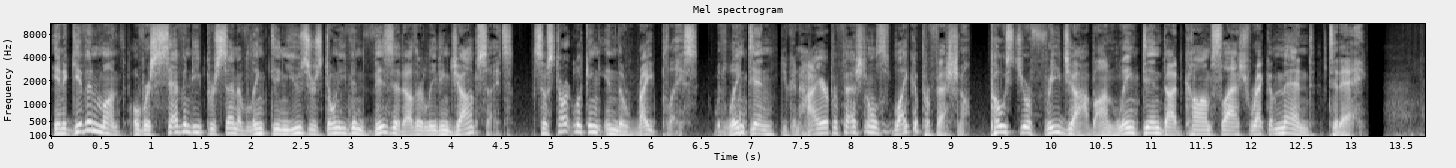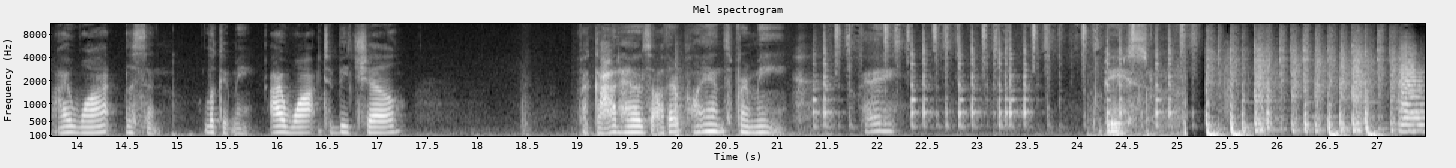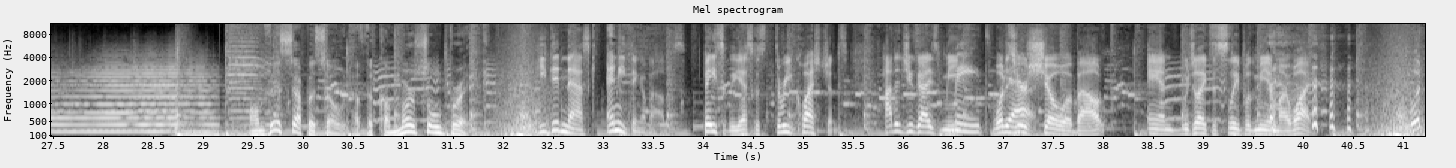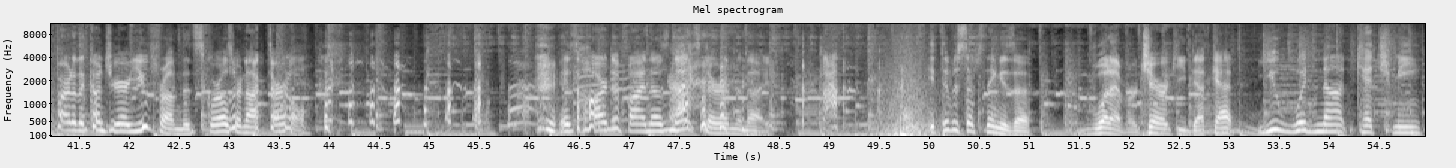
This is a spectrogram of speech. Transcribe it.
In a given month, over 70% of LinkedIn users don't even visit other leading job sites. So start looking in the right place. With LinkedIn, you can hire professionals like a professional. Post your free job on linkedin.com slash recommend today. I want, listen, look at me. I want to be chill. But God has other plans for me. Okay? Peace. On this episode of The Commercial Break, He didn't ask anything about us. Basically, he asked us three questions. How did you guys meet? Meet, What is your show about? And would you like to sleep with me and my wife? what part of the country are you from that squirrels are nocturnal? it's hard to find those nuts during the night. if there was such thing as a whatever Cherokee death cat, you would not catch me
